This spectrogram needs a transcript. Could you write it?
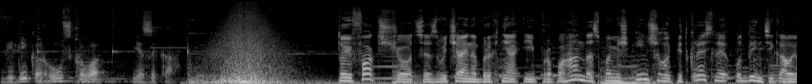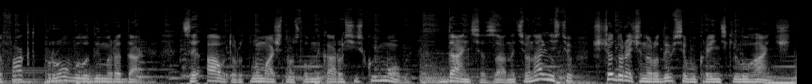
великорусского язика. Той факт, що це звичайна брехня і пропаганда, з поміж іншого підкреслює один цікавий факт про Володимира Даля. Це автор тлумачного словника російської мови, данця за національністю, що, до речі, народився в українській Луганщині.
